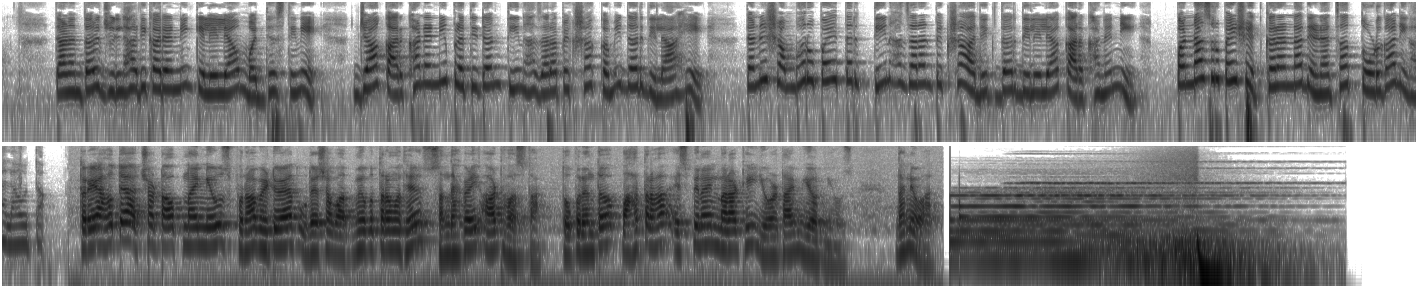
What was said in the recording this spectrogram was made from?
त्यानंतर जिल्हाधिकाऱ्यांनी केलेल्या मध्यस्थीने ज्या कारखान्यांनी प्रतिटन तीन हजारापेक्षा कमी दर दिला आहे त्यांनी शंभर रुपये तर तीन हजारांपेक्षा अधिक दर दिलेल्या कारखान्यांनी पन्नास रुपये शेतकऱ्यांना देण्याचा तोडगा निघाला होता. तर या होत्या आजच्या टॉप नाईन न्यूज. पुन्हा भेटूयात उद्याच्या बातमीपत्रामध्ये. संध्याकाळी आठ वाजता. तोपर्यंत पाहत रहा S P nine Marathi your time your news. धन्यवाद.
